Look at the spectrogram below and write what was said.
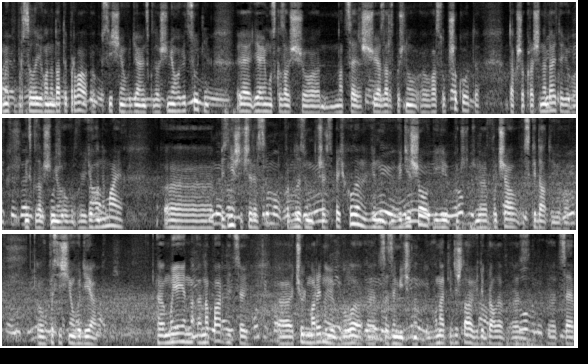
ми попросили його надати права посвідчення водія. Він сказав, що в нього відсутні. Я йому сказав, що на це, що я зараз почну вас обшукувати, так що краще не дайте його. Він сказав, що в нього його немає. Е, Пізніше, через приблизно через 5 хвилин, він відійшов і е, почав скидати його в посвідчення водія. Е, Моєю напарницею Чуль Мариною було це замічено. Вона підійшла, відібрала це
